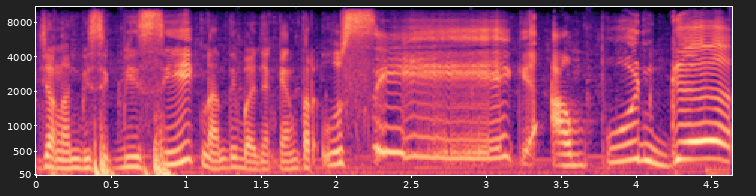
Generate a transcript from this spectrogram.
Jangan bisik-bisik, nanti banyak yang terusik. Ya ampun, gemes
